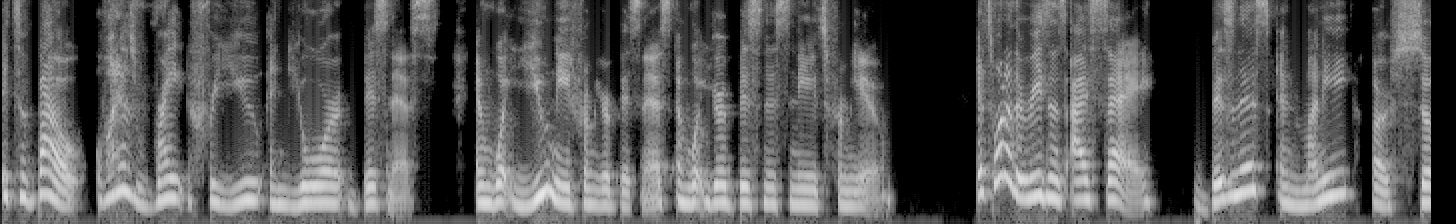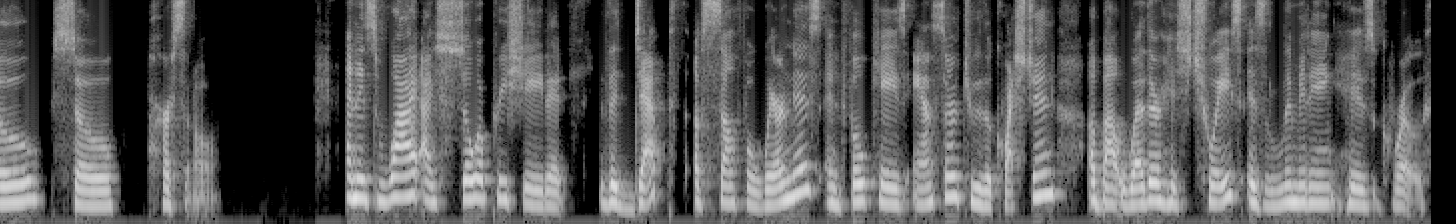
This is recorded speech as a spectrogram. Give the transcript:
It's about what is right for you and your business and what you need from your business and what your business needs from you. It's one of the reasons I say business and money are so, so personal. And it's why I so appreciated the depth of self awareness and Fokke's answer to the question about whether his choice is limiting his growth.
